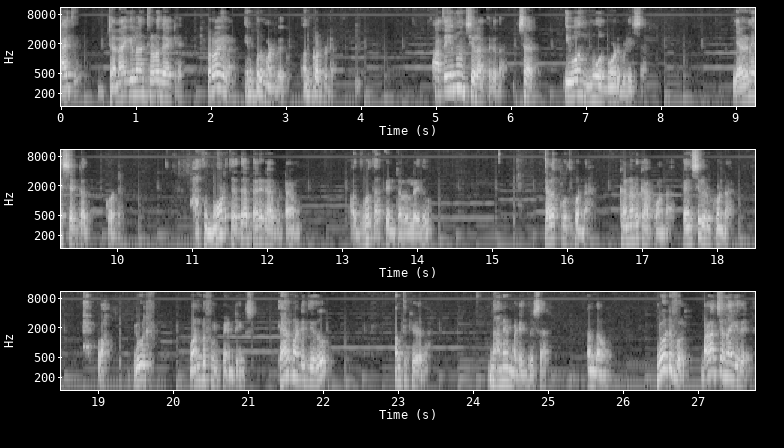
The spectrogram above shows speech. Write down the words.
ಆಯ್ತು, ಚೆನ್ನಾಗಿಲ್ಲ ಅಂತ ಹೇಳೋದು ಯಾಕೆ? ಪರವಾಗಿಲ್ಲ ಇಂಪ್ರೂವ್ ಮಾಡಬೇಕು ಅಂದ್ಕೊಟ್ಬಿಟ್ಟ ಆತ ಇನ್ನೊಂದು ಚೀಲ ತೆಗೆದ. ಸರ್ ಇವೊಂದು ಮೂರು ನೋಡಿಬಿಡಿ ಸರ್ ಎರಡನೇ ಸೆಟ್ ಅದು, ಕೊಟ್ಟ. ಅದು ನೋಡ್ತಾ ಇದ್ದ ಬೆರಗಾಗ್ಬಿಟ್ಟ ಅವನು. ಅದ್ಭುತ ಪೇಂಟರ್ ಅಲ್ಲ ಇದು. ಕೆಳಗೆ ಕೂತ್ಕೊಂಡ ಕನ್ನಡಕ್ಕೆ ಹಾಕೊಂಡ ಪೆನ್ಸಿಲ್ ಹಿಡ್ಕೊಂಡ. ವಾಹ್ ಬ್ಯೂಟಿಫುಲ್ ವಂಡರ್ಫುಲ್ ಪೇಂಟಿಂಗ್ಸ್ ಯಾರು ಮಾಡಿದ್ದಿದು ಅಂತ ಕೇಳಿದ. ನಾನೇ ಮಾಡಿದ್ದು ಸರ್ ಅಂದವನು. ಬ್ಯೂಟಿಫುಲ್ ಭಾಳ ಚೆನ್ನಾಗಿದೆ.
